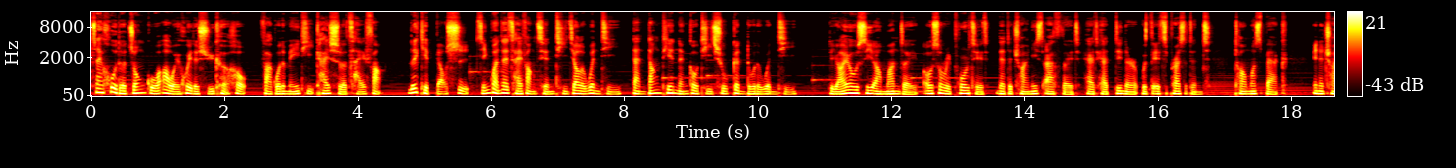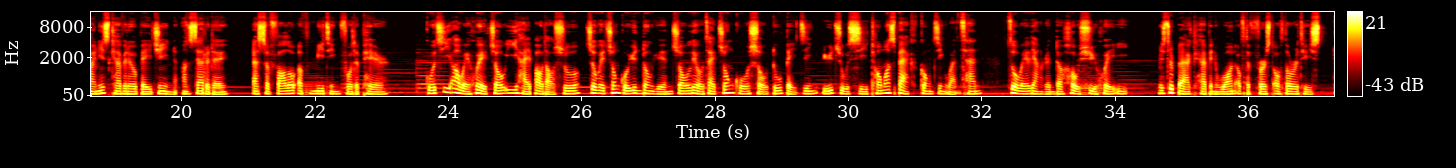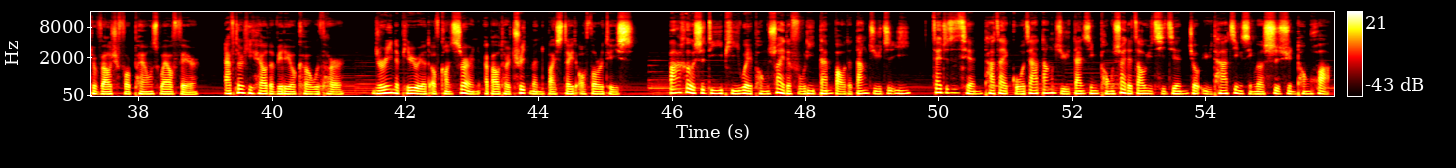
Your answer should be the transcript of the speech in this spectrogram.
在获得中国奥委会的许可后，法国的媒体开始了采访。L'Equipe 表示，尽管在采访前提交了问题，但当天能够提出更多的问题。The IOC on Monday also reported that the Chinese athlete had had dinner with its president, Thomas Bach, in the Chinese capital Beijing on Saturday as a follow-up meeting for the pair. 国际奥委会周一还报道说，这位中国运动员周六在中国首都北京与主席 Thomas Bach 共进晚餐，作为两人的后续会议。Mr. Beck had been one of the first authorities to vouch for Peng's welfare after he held a video call with her during the period of concern about her treatment by state authorities. 巴赫是第一批为彭帅的福利担保的当局之一。在这之前，他在国家当局担心彭帅的遭遇期间，就与他进行了视讯通话。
